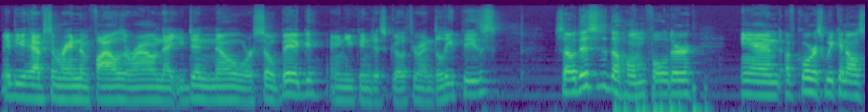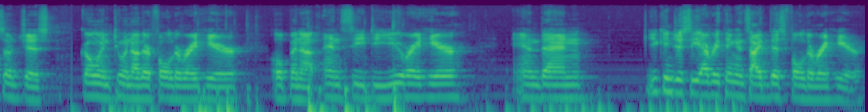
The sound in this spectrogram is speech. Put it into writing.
Maybe you have some random files around that you didn't know were so big and you can just go through and delete these. So this is the home folder and of course we can also just go into another folder right here, open up NCDU right here, and then you can just see everything inside this folder right here.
